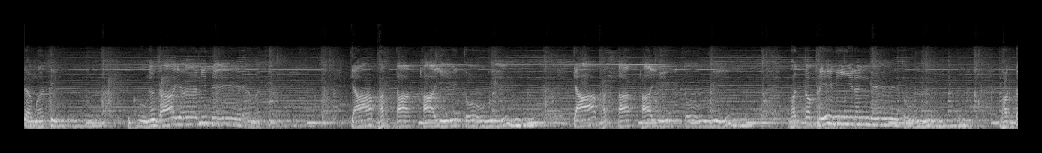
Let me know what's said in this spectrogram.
रमती गुण गायनी ते रमती. त्या भक्ता ठाई तो मी त्या भक्ता ठाई तो मी भक्त प्रेमी रंगे तुम्ही भक्त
